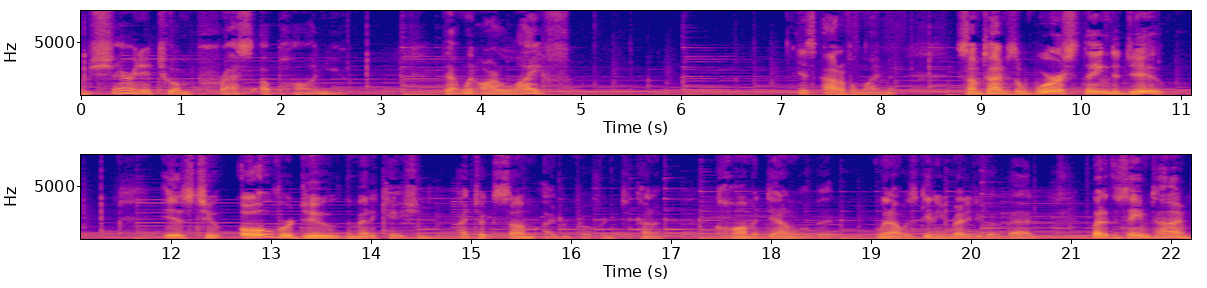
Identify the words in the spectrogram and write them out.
I'm sharing it to impress upon you that when our life is out of alignment, sometimes the worst thing to do is to overdo the medication. I took some ibuprofen to kind of calm it down a little bit when I was getting ready to go to bed. But at the same time,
